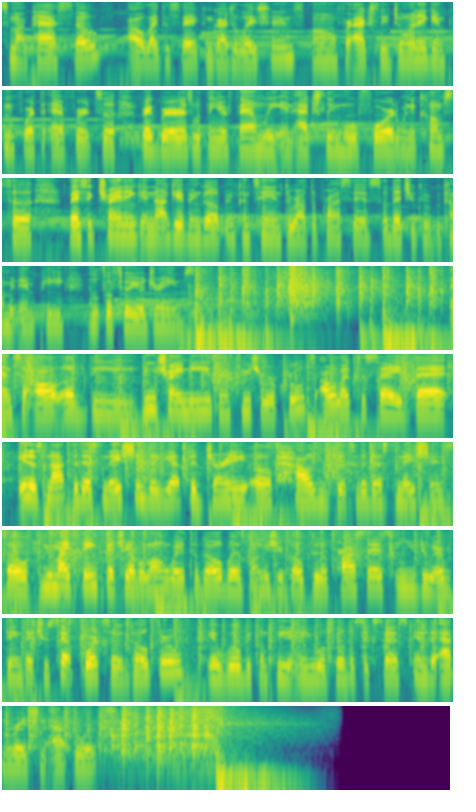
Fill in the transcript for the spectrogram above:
To my past self, I would like to say congratulations um, for actually joining and putting forth the effort to break barriers within your family and actually move forward when it comes to basic training and not giving up and continuing throughout the process so that you can become an MP and fulfill your dreams and to all of the new trainees and future recruits, I would like to say that it is not the destination, but yet the journey of how you get to the destination. So you might think that you have a long way to go, but as long as you go through the process and you do everything that you set forth to go through, it will be completed and you will feel the success and the admiration afterwards.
